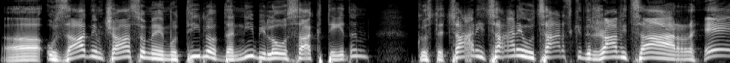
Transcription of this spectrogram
Uh, v zadnjem času me je motilo, da ni bilo vsak teden, ko ste cari, cari v carski državi, car. Hey!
